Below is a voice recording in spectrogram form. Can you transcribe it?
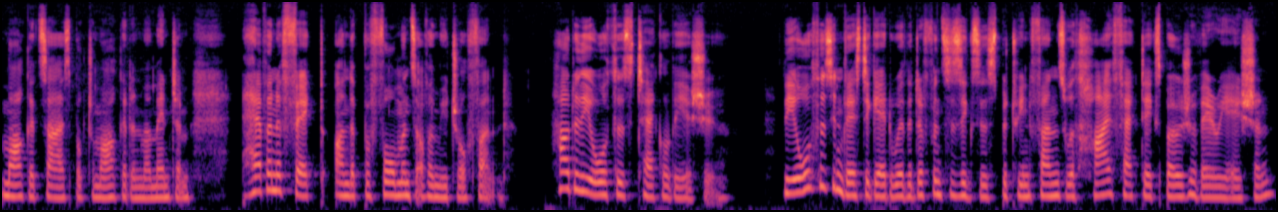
market size, book to market, and momentum, have an effect on the performance of a mutual fund? How do the authors tackle the issue? The authors investigate whether differences exist between funds with high factor exposure variation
